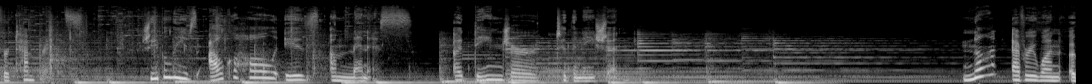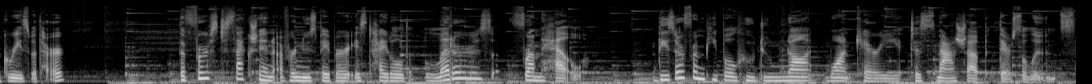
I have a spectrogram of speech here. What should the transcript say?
for temperance. She believes alcohol is a menace, a danger to the nation. Not everyone agrees with her. The first section of her newspaper is titled Letters from Hell. These are from people who do not want Carrie to smash up their saloons.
